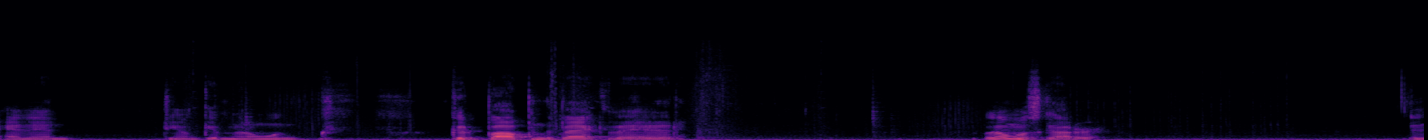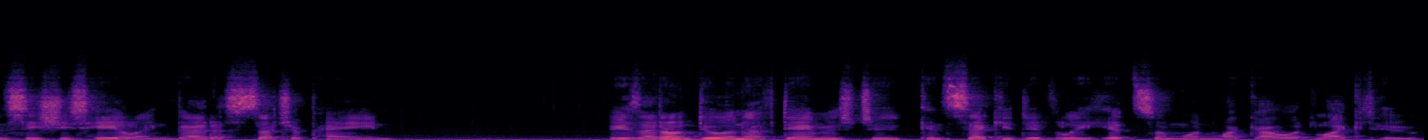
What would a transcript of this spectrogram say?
and then you know give them a one good bop in the back of the head. We almost got her. And see she's healing. That is such a pain because I don't do enough damage to consecutively hit someone like I would like to.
